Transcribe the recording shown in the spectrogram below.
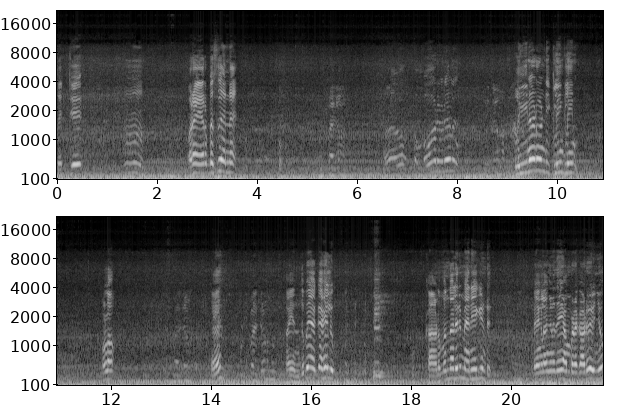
സെറ്റ് ഒരു എയർ ബസ് തന്നെ ആ, സംഭവം അടിപൊളിയാണ് ക്ലീൻ ആണ് വണ്ടി ക്ലീൻ ക്ലീൻ. കൊള്ളാം. ഏ? ആ എന്ത് ബാക്കായാലും കാണുമ്പോ എന്തായാലും ഒരു മെനയൊക്കെ ഉണ്ട്. അപ്പൊ ഞങ്ങൾ അങ്ങനെ ദേ അമ്പഴക്കാട് കഴിഞ്ഞു.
